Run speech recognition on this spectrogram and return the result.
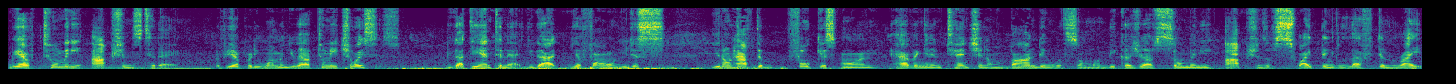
we have too many options today. If you're a pretty woman, you have too many choices. You got the internet, you got your phone, you just you don't have to focus on having an intention on bonding with someone because you have so many options of swiping left and right.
